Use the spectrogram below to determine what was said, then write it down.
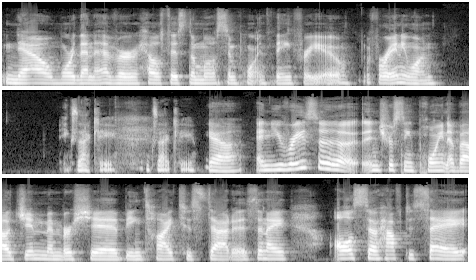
now more than ever, health is the most important thing for you, for anyone. Exactly. Exactly. Yeah. And you raised an interesting point about gym membership being tied to status. And I also have to say,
